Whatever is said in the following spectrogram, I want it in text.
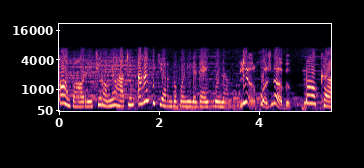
ئەوان بۆ هاوڕێیەتی ڕۆمیۆ هاتوون ئاهەنگ بگێڕن بە بۆنەی لەدایک بوونم. لێیان خۆش نابم. باوکە.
